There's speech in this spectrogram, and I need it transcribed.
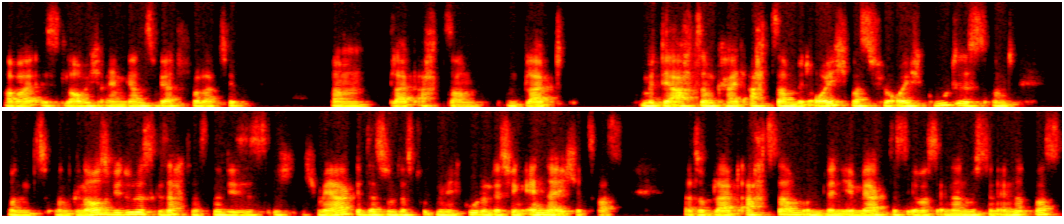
Aber ist, glaube ich, ein ganz wertvoller Tipp. Ähm, bleibt achtsam und bleibt mit der Achtsamkeit achtsam mit euch, was für euch gut ist und und, und genauso wie du das gesagt hast, ne, dieses, ich, ich merke, das und das tut mir nicht gut und deswegen ändere ich jetzt was. Also bleibt achtsam und wenn ihr merkt, dass ihr was ändern müsst, dann ändert was.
